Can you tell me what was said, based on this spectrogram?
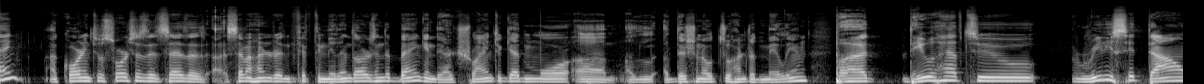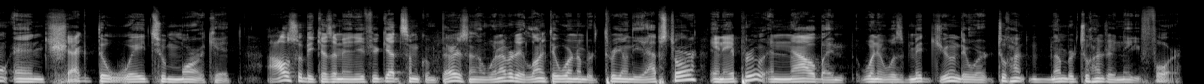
bank. According to sources, it says uh, seven hundred and fifty million dollars in the bank, and they are trying to get more um, additional two hundred million. But they will have to really sit down and check the way to market. Also, because I mean, if you get some comparison, whenever they launched, they were number three on the App Store in April, and now by when it was mid June, they were two hundred number two hundred and eighty four.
